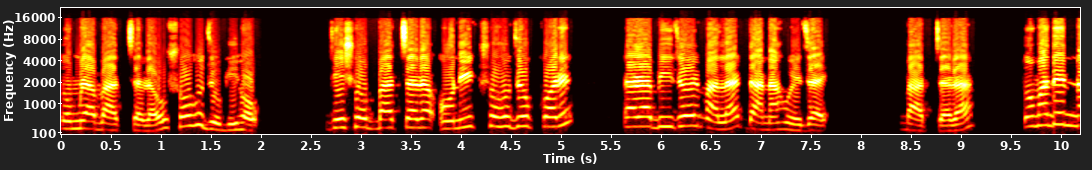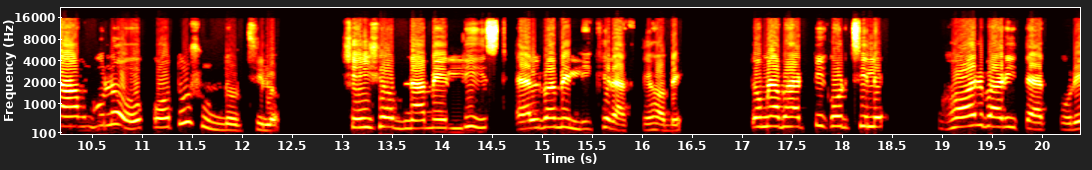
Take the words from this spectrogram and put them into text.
তোমরা বাচ্চারাও সহযোগী হও। যেসব বাচ্চারা অনেক সহযোগ করে তারা বিজয় মালার দানা হয়ে যায়। বাচ্চারা তোমাদের নামগুলো কত সুন্দর ছিল। সেই সব নামের লিস্ট অ্যালবামে লিখে রাখতে হবে। তোমরা ভাট্টি করছিলে ঘর বাড়ি ত্যাগ করে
